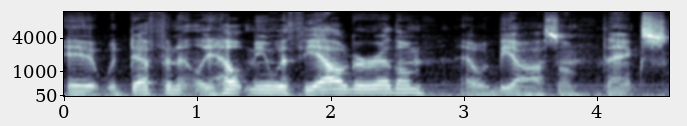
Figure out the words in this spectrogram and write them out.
It would definitely help me with the algorithm. That would be awesome. Thanks.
